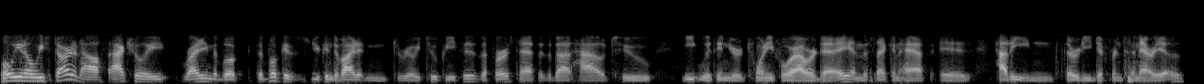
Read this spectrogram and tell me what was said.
Well, you know, we started off actually writing the book. The book is you can divide it into really two pieces. The first half is about how to eat within your 24-hour day, and the second half is how to eat in 30 different scenarios.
